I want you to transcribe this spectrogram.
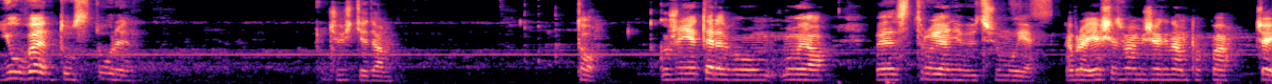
Juventus Turyn. Oczywiście dam. To. Tylko, że nie teraz, bo moja bez truja nie wytrzymuje. Dobra, ja się z wami żegnam, papa. Cześć.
